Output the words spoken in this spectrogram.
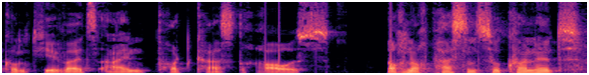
kommt jeweils ein Podcast raus. Auch noch passend zu Connet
